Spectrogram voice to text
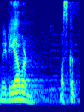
Media one. Başka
